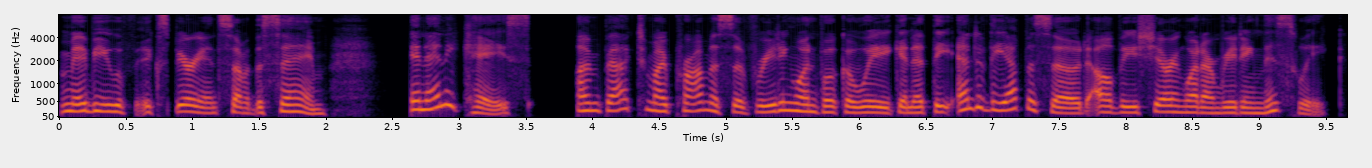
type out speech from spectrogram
Maybe you've experienced some of the same. In any case, I'm back to my promise of reading one book a week, and at the end of the episode, I'll be sharing what I'm reading this week.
